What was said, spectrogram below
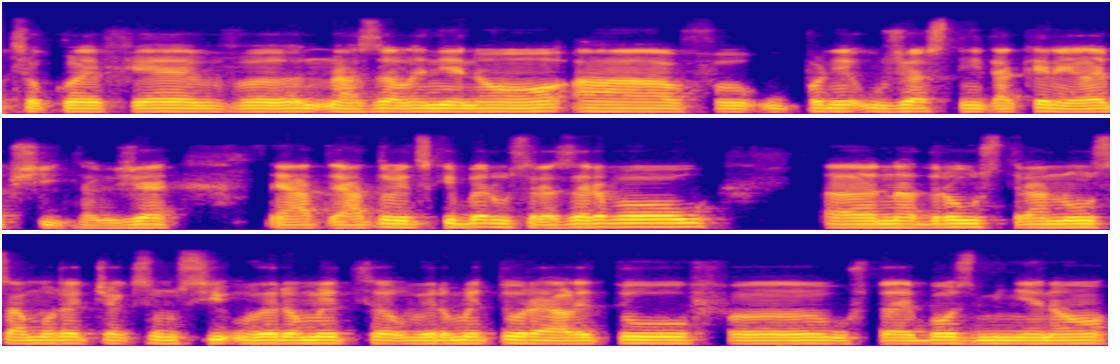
cokoliv je v, nazeleněno a v úplně úžasný, tak je nejlepší. Takže já, já to vždycky beru s rezervou. E, na druhou stranu samozřejmě člověk si musí uvědomit, uvědomit tu realitu, v, už to je bylo zmíněno,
